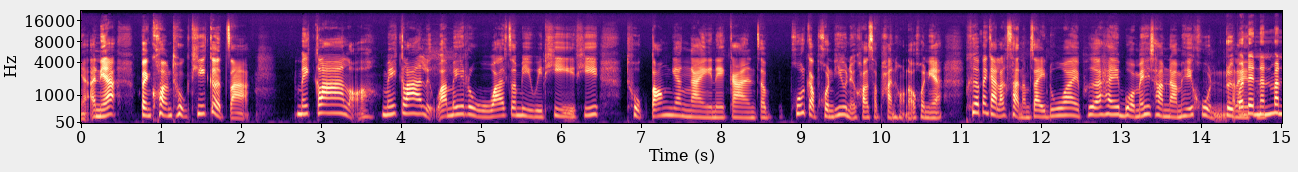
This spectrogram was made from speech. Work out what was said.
เงี้ยอันเนี้ยเป็นความทุกข์ที่เกิดจาก ไม่กล้าเหรอ ไม่กล้าหรือว่าไม่รู้ว่าจะมีวิธีที่ถูกต้องยังไงในการจะพูดกับคนที่อยู่ในความสัมพันธ์ของเราคนเนี้ย เพื่อเป็นการรักษาน้ำใจด้วย เพื่อให้บัวไม่ให้ช้ำน้ำให้ขุ่นหรือประเด็นนั้นมัน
